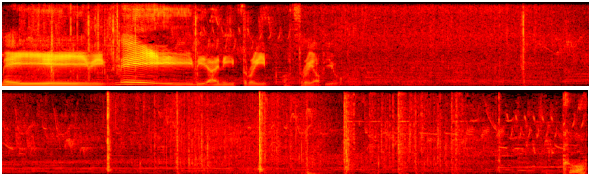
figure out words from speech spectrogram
Maybe, maybe I need three, three of you. Cool.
